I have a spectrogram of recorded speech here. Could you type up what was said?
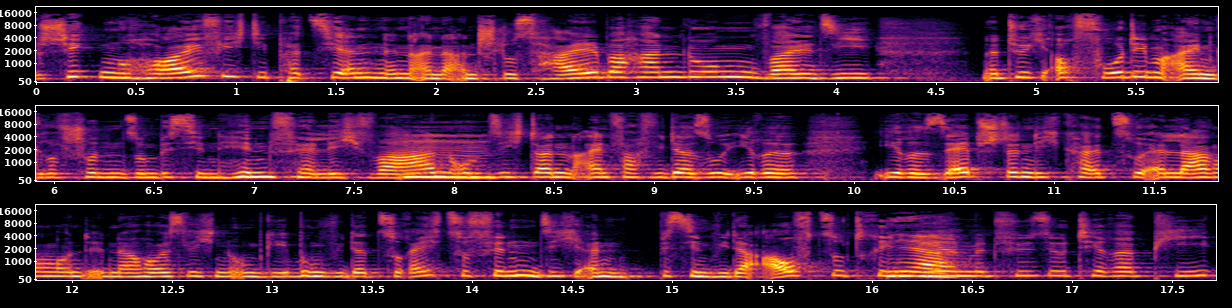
schicken häufig die Patienten in eine Anschlussheilbehandlung, weil sie natürlich auch vor dem Eingriff schon so ein bisschen hinfällig waren, mhm. um sich dann einfach wieder so ihre, ihre Selbstständigkeit zu erlangen und in der häuslichen Umgebung wieder zurechtzufinden, sich ein bisschen wieder aufzutrainieren ja. mit Physiotherapie.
